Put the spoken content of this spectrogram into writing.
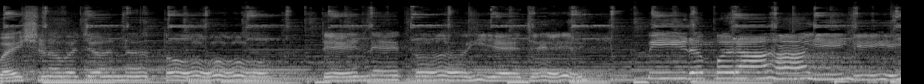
વૈષ્ણવજન તો તેને કહીએ જે પીડ પરાઈ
